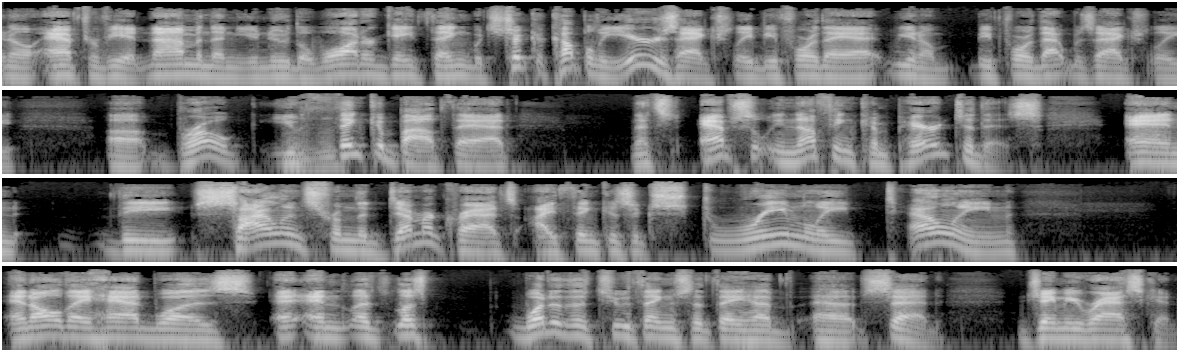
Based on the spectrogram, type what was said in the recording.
you know, after Vietnam, and then you knew the Watergate thing, which took a couple of years actually before they, you know, before that was actually uh, broke. You think about that, that's absolutely nothing compared to this, and the silence from the Democrats, I think, is extremely telling. And all they had was, and, and let's let's. What are the two things that they have uh, said? Jamie Raskin,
